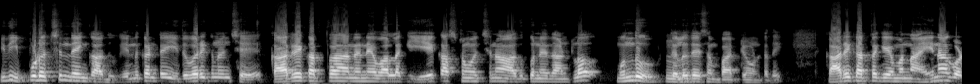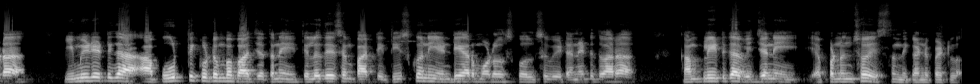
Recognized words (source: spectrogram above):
ఇది ఇప్పుడు వచ్చింది ఏం కాదు ఎందుకంటే ఇదివరకు నుంచే కార్యకర్త అనే వాళ్ళకి ఏ కష్టం వచ్చినా ఆదుకునే దాంట్లో ముందు తెలుగుదేశం పార్టీ ఉంటది కార్యకర్తకి ఏమన్నా అయినా కూడా ఇమీడియట్గా ఆ పూర్తి కుటుంబ బాధ్యతని తెలుగుదేశం పార్టీ తీసుకొని ఎన్టీఆర్ మోడల్ స్కూల్స్ వీటన్నిటి ద్వారా కంప్లీట్గా విద్యని ఎప్పటి నుంచో ఇస్తుంది గండిపేటలో.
